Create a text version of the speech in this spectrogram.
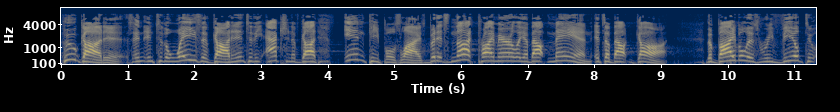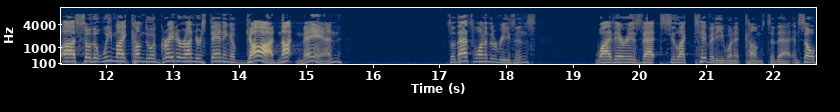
who God is and into the ways of God and into the action of God in people's lives. But it's not primarily about man, it's about God. The Bible is revealed to us so that we might come to a greater understanding of God, not man. So that's one of the reasons why there is that selectivity when it comes to that. And so,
